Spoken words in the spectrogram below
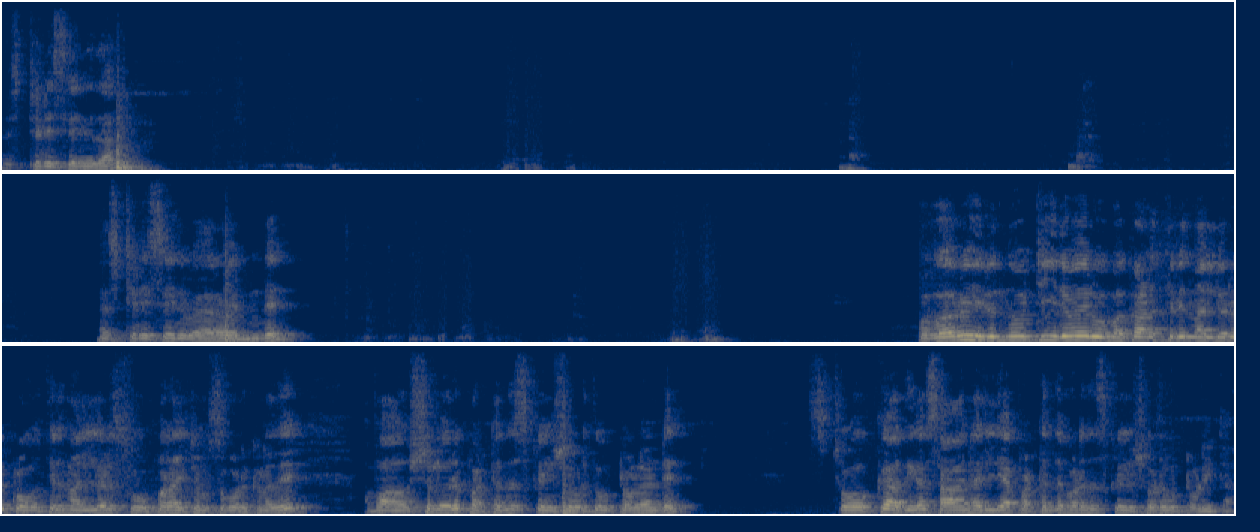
നെക്സ്റ്റ് ഡിസൈൻ ഇതാ. നെക്സ്റ്റ് ഡിസൈൻ വേറെ വരുന്നുണ്ട്. അപ്പോൾ വെറും ഇരുന്നൂറ്റി ഇരുപത് രൂപക്കാണ് ഇത്തിരി നല്ലൊരു ക്ലോത്തിൽ നല്ലൊരു സൂപ്പർ ഐറ്റംസ് കൊടുക്കുന്നത്. അപ്പോൾ ആവശ്യമുള്ളവർ പെട്ടെന്ന് സ്ക്രീൻഷോട്ട് എടുത്ത് വിട്ടോളാണ്ട്. സ്റ്റോക്ക് അധികം സാധനമില്ല പെട്ടെന്ന് പെട്ടെന്ന് സ്ക്രീൻഷോട്ട് വിട്ടോളിട്ടാ.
